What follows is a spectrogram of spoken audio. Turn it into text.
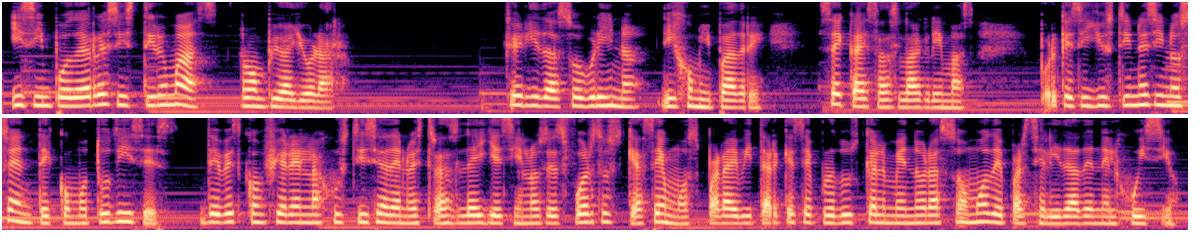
Y sin poder resistir más, rompió a llorar. Querida sobrina, dijo mi padre, seca esas lágrimas, porque si Justin es inocente, como tú dices, debes confiar en la justicia de nuestras leyes y en los esfuerzos que hacemos para evitar que se produzca el menor asomo de parcialidad en el juicio.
